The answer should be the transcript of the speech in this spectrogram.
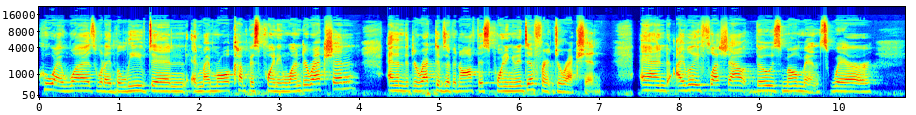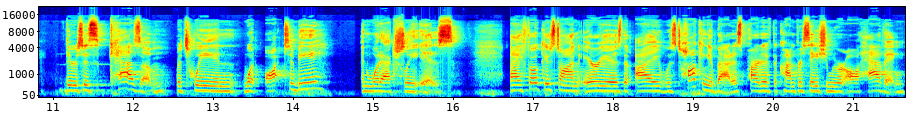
who I was, what I believed in, and my moral compass pointing one direction, and then the directives of an office pointing in a different direction. And I really flesh out those moments where there's this chasm between what ought to be and what actually is. And I focused on areas that I was talking about as part of the conversation we were all having.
